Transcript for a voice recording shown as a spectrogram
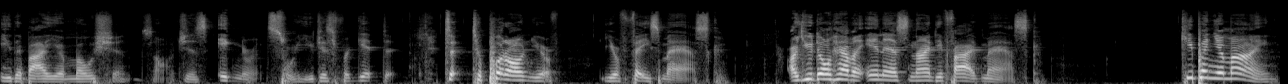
either by your emotions or just ignorance, where you just forget to, to, to put on your, your face mask, or you don't have an NS95 mask. Keep in your mind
